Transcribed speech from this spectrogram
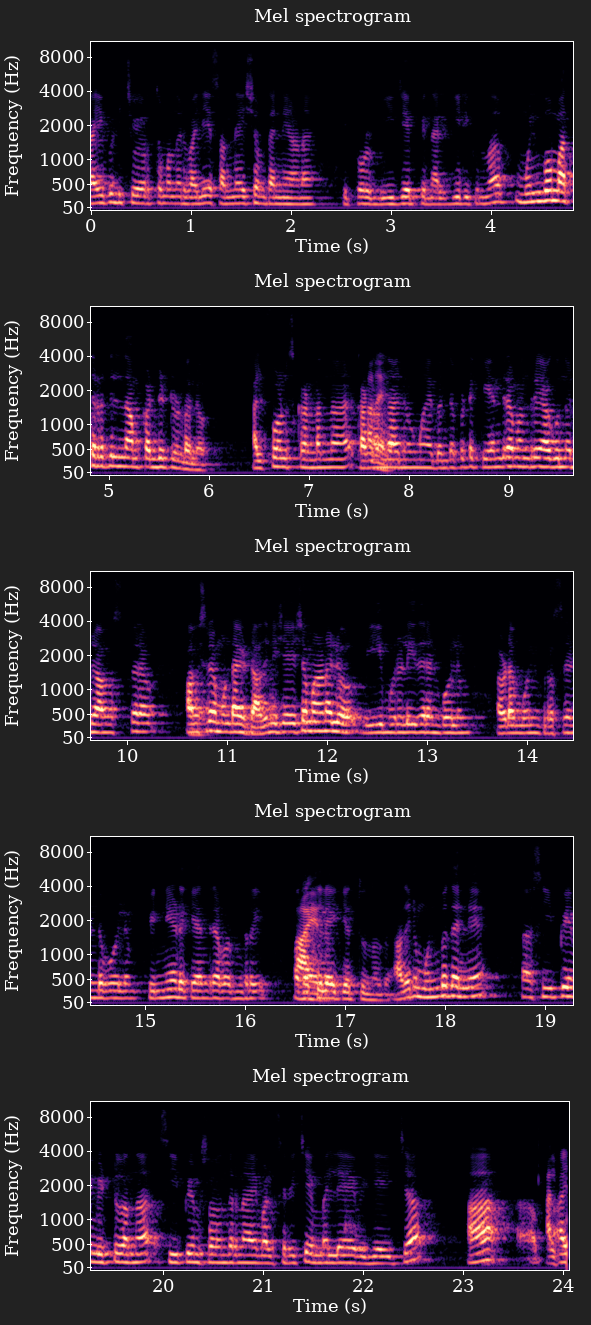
കൈപിടിച്ചുയർത്തുമെന്നൊരു വലിയ സന്ദേശം തന്നെയാണ് ഇപ്പോൾ ബി ജെ പി നൽകിയിരിക്കുന്നത്. മുൻപും അത്തരത്തിൽ നാം കണ്ടിട്ടുണ്ടല്ലോ. അൽഫോൺസ് കണ്ണന്ന കണ്ണന്താനവുമായി ബന്ധപ്പെട്ട് കേന്ദ്രമന്ത്രിയാകുന്ന ഒരു അവസരം അവസരം ഉണ്ടായിട്ട് അതിനുശേഷമാണല്ലോ വി മുരളീധരൻ പോലും അവിടെ മുൻ പ്രസിഡന്റ് പോലും പിന്നീട് കേന്ദ്രമന്ത്രി പദത്തിലേക്ക് എത്തുന്നത്. അതിനു മുൻപ് തന്നെ സി പി എം വിട്ടുവന്ന സി പി എം സ്വതന്ത്രനായി മത്സരിച്ച് എം എൽ എ വിജയിച്ച ആ ഐ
